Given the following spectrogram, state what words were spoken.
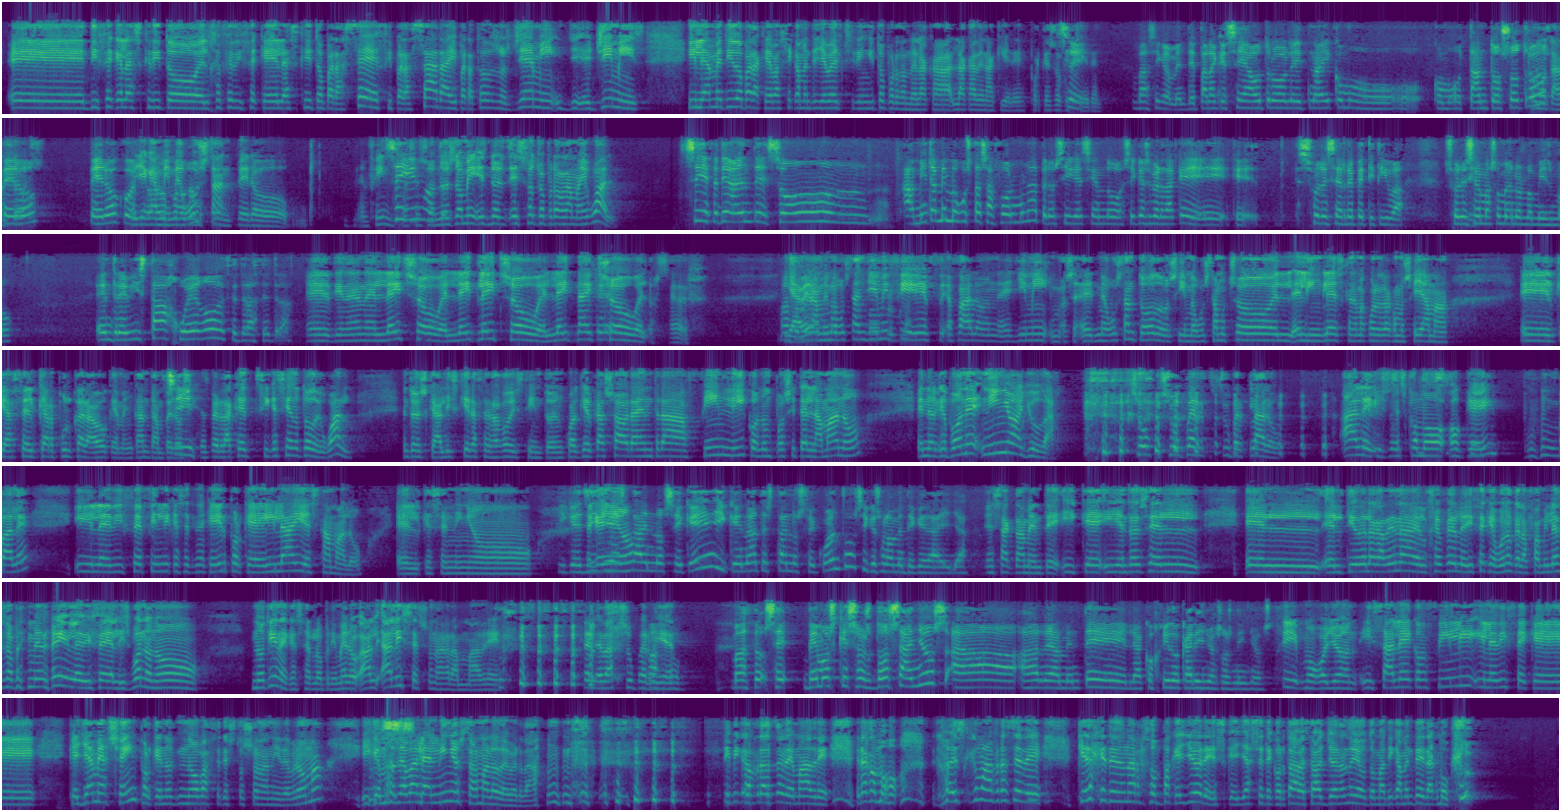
Eh, dice que él ha escrito, el jefe dice que él ha escrito para Seth y para Sara y para todos los Jimmys y le han metido para que básicamente lleve el chiringuito por donde la, cadena quiere, porque es lo que quieren. Básicamente, para que sea otro late night como, como tantos otros, pero, pero Oye, que a mí me gustan, pero en fin, pues eso, no es, otro programa igual. Sí, efectivamente, son. A mí también me gusta esa fórmula, pero sigue siendo, sí que es verdad que, suele ser repetitiva, suele ser más o menos lo mismo. Entrevista, juego, etcétera, etcétera. Eh, tienen el late show, el late late show, el late night show, el, y a ver, a mí me gustan Jimmy Fallon, eh, Jimmy, eh, me gustan todos y me gusta mucho el, inglés, que no me acuerdo cómo se llama, el que hace el Carpool Karaoke, me encantan, pero sí. es verdad que sigue siendo todo igual. Entonces, que Alice quiere hacer algo distinto. En cualquier caso, ahora entra Finley con un posit en la mano en el que pone niño ayuda. Súper, súper claro. Alice es como, ok, ¿vale? Y le dice Finley que se tiene que ir porque Eli está malo. El que es el niño y que Gigi está en no sé qué y que Nat está en no sé cuántos y que solamente queda ella. Exactamente. Y que y entonces el, el, el tío de la cadena el jefe le dice que bueno que la familia es lo primero y le dice a Alice bueno no no tiene que ser lo primero Alice es una gran madre. Se le da súper bien Mazo. vemos que esos dos años ha, realmente le ha cogido cariño a esos niños. Sí, mogollón. Y sale con Finley y le dice que, que llame a Shane porque no, va a hacer esto sola ni de broma y que más le vale al niño estar malo de verdad. Típica frase de madre. Era como, es como la frase de, ¿quieres que te dé una razón para que llores? Que ya se te cortaba, estabas llorando y automáticamente era como,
